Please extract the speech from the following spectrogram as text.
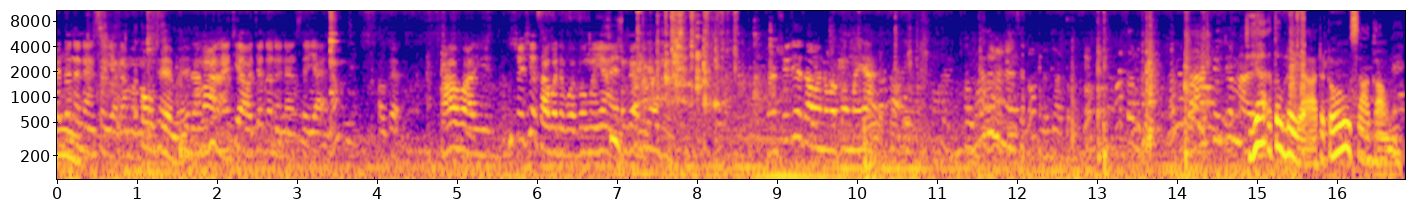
ကျက်တဲ့နန်းနန်းဆက်ရလားမမကောက်ထဲမယ်ဒါမှနန်းချအောင်ကျက်တဲ့နန်းနန်းဆက်ရရနော်ဟုတ်ကဲ့ဘာဟွာရွှေချစ်စာဝတ်တဲ့ဘယ်ပုံမှန်ရဟုတ်ကဲ့ဒါ ရွှေချက်သာဝန်တော့ပုံမရတယ်ဒါရွှေချက်မှာဒီကအတုပ်လက်ရတော်တော်စားကောင်းတယ်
